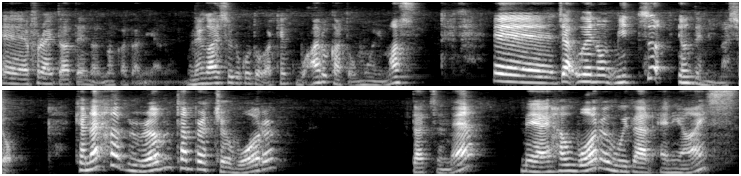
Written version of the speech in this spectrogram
えー、フライトアテンダントの方にあのお願いすることが結構あるかと思います。えー、じゃあ上の3つ読んでみましょう。Can I have room temperature water? 2つ目。May I have water without any ice?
